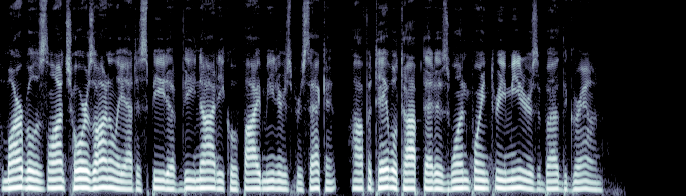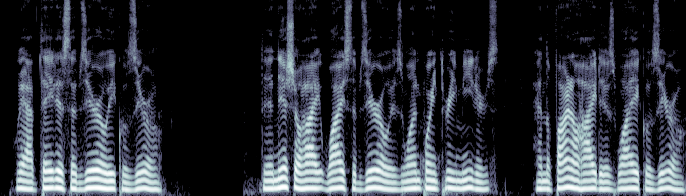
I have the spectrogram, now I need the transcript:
A marble is launched horizontally at a speed of v naught equal 5 meters per second off a tabletop that is 1.3 meters above the ground. We have theta sub 0 equals 0. The initial height y sub 0 is 1.3 meters, and the final height is y equals 0.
